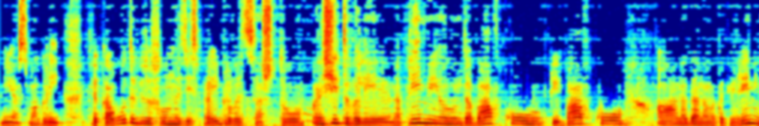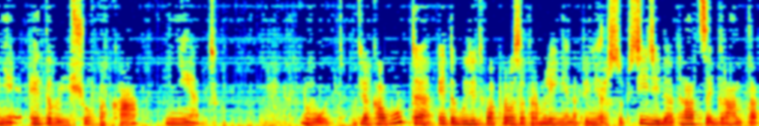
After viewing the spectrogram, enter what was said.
не смогли. Для кого-то, безусловно, здесь проигрывается, что рассчитывали на премию, добавку, прибавку, а на данном этапе времени этого еще пока нет. Вот. Для кого-то это будет вопрос оформления, например, субсидий, дотаций, грантов.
